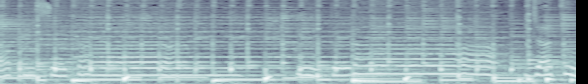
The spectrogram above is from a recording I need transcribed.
Tá Tapi sekarang ku telah jatuh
